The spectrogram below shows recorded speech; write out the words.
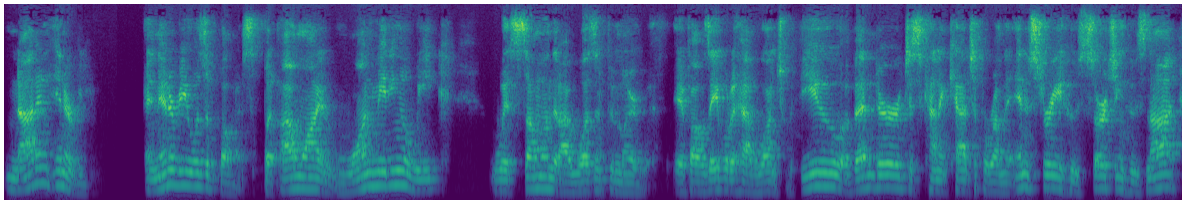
Not an interview. An interview was a bonus, but I wanted one meeting a week with someone that I wasn't familiar with. If I was able to have lunch with you, a vendor, just kind of catch up around the industry, who's searching, who's not,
